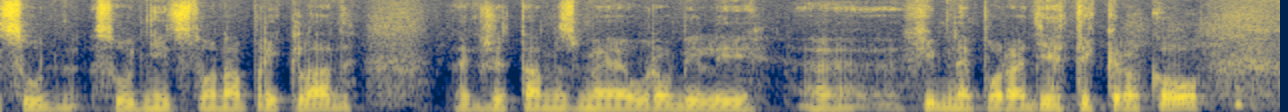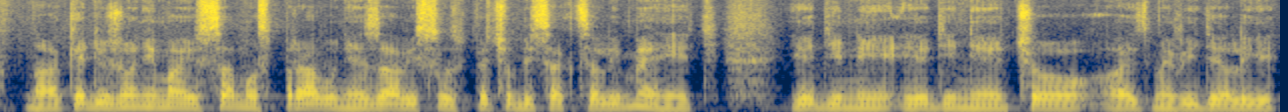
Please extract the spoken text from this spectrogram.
súd, súdnictvo napríklad. Takže tam sme urobili e, chybné poradie tých krokov. No a keď už oni majú samozprávu, nezávislosť, prečo by sa chceli meniť? Jediný, jedine, čo aj sme videli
